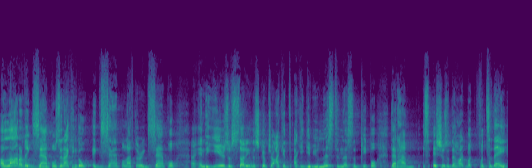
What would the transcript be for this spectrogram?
a lot of examples, and I can go example after example. Uh, in the years of studying the scripture, I could, I could give you lists and lists of people that have issues with their heart. But for today,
